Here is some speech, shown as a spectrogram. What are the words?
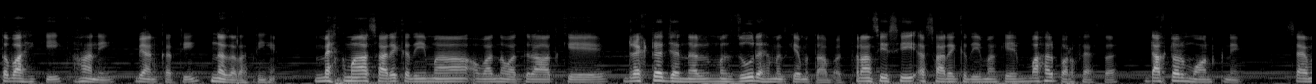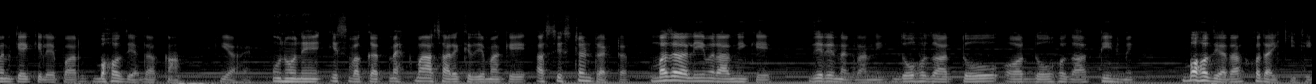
تباہی کی کہانی بیان کرتی نظر آتی ہیں۔ محکمہ سارے قدیمہ و نوادرات کے ڈائریکٹر جنرل منظور احمد کے مطابق فرانسیسی اثار قدیمہ کے ماہر پروفیسر ڈاکٹر مونک نے سیون کے قلعے پر بہت زیادہ کام کیا ہے۔ انہوں نے اس وقت محکمہ آثار قدیمہ کے اسسٹنٹ ڈائریکٹر مظہر علی مرانی کے زیر نگرانی دو ہزار دو اور دو ہزار تین میں بہت زیادہ خدائی کی تھی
